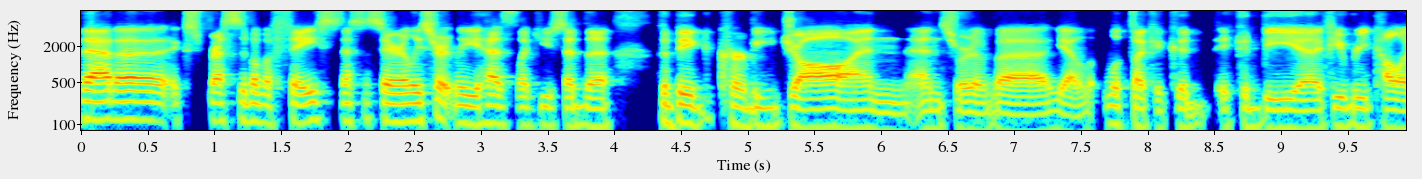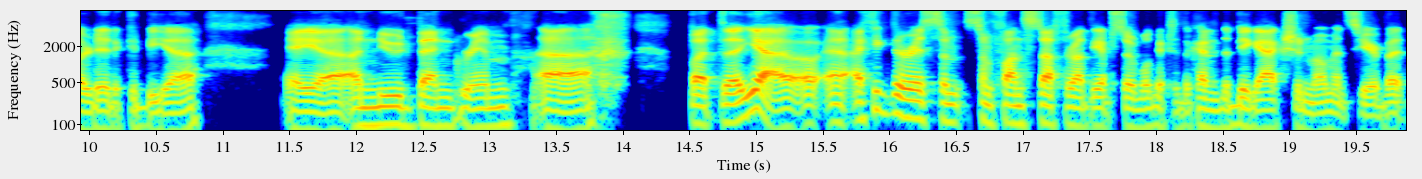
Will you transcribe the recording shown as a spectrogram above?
that uh, expressive of a face necessarily. Certainly, it has, like you said, the the big Kirby jaw and and sort of uh, yeah, looked like it could it could be uh, if you recolored it, it could be a a, a nude Ben Grimm. Uh, but uh, yeah, uh, I think there is some some fun stuff throughout the episode. We'll get to the kind of the big action moments here, but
